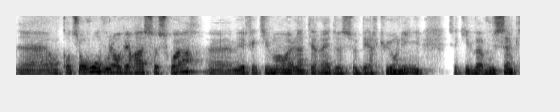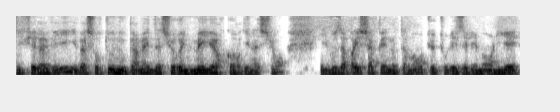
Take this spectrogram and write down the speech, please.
Euh, on compte sur vous, on vous l'enverra ce soir. Euh, mais effectivement, l'intérêt de ce BRQ en ligne, c'est qu'il va vous simplifier la vie. Il va surtout nous permettre d'assurer une meilleure coordination. Il ne vous a pas échappé notamment que tous les éléments liés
